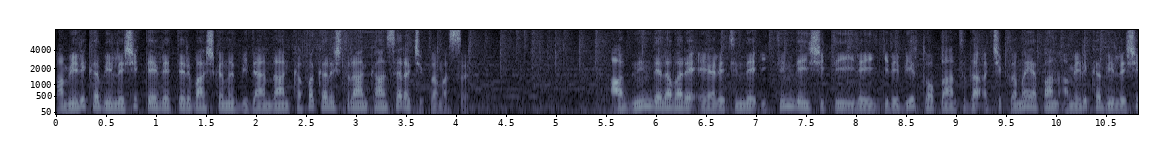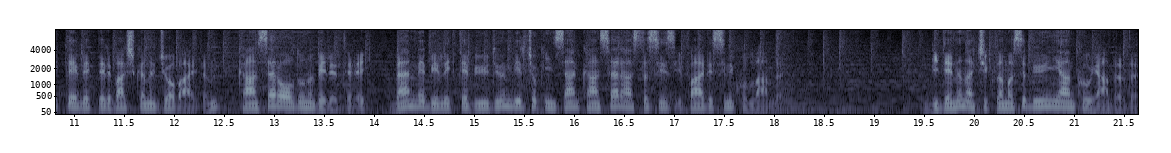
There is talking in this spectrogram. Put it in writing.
Amerika Birleşik Devletleri Başkanı Biden'dan kafa karıştıran kanser açıklaması. Adnin Delaware eyaletinde iklim değişikliği ile ilgili bir toplantıda açıklama yapan Amerika Birleşik Devletleri Başkanı Joe Biden, kanser olduğunu belirterek, ben ve birlikte büyüdüğüm birçok insan kanser hastasıyız ifadesini kullandı. Biden'in açıklaması büyün yankı uyandırdı.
